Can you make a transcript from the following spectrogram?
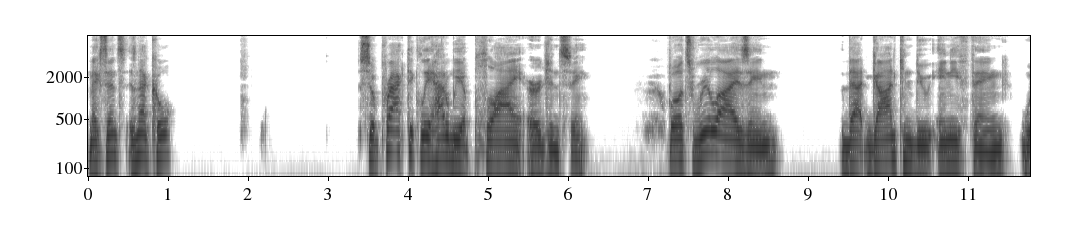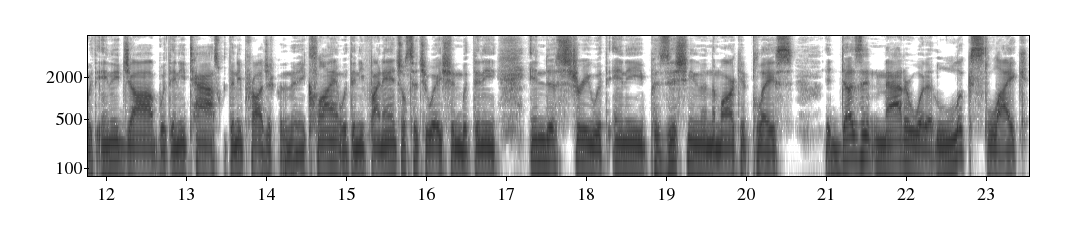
Make sense? Isn't that cool? So, practically, how do we apply urgency? Well, it's realizing that God can do anything with any job, with any task, with any project, with any client, with any financial situation, with any industry, with any positioning in the marketplace. It doesn't matter what it looks like.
